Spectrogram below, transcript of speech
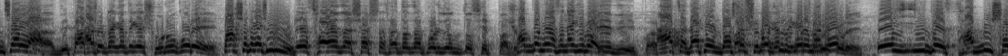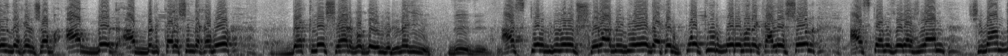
ইনশাল্লাহ যে টাকা থেকে শুরু করে পাঁচশো টাকা শুরু। ছয় হাজার সাতশো সাত হাজার পর্যন্ত সেট পাবে। সব ধরনের আছে নাকি ভাই? জি, জি, আচ্ছা দেখেন দর্শক 500 টাকা থেকে এই ঈদে সালে দেখেন সব আপডেট আপডেট কালেকশন দেখাবো। দেখলে শেয়ার করতে হবে নাকি? জি জি জি। আজকের ভিডিও সেরা ভিডিও দেখেন প্রচুর পরিমাণে কালেকশন আজকে আমি চলে আসলাম সীমান্ত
